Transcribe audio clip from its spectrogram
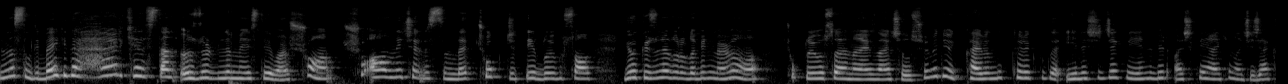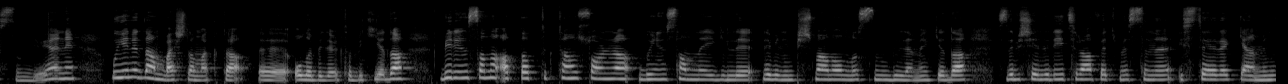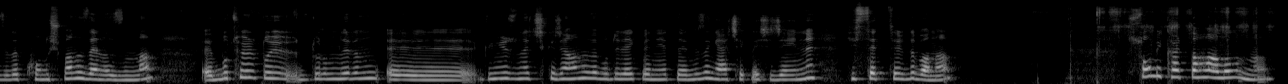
nasıl diyeyim belki de herkesten özür dileme isteği var. Şu an şu anın içerisinde çok ciddi duygusal gökyüzüne durumda bilmiyorum ama çok duygusal enerjiler çalışıyor ve diyor ki kalbindeki kırıklıkla iyileşecek ve yeni bir aşka yelken açacaksın diyor. Yani bu yeniden başlamakta e, olabilir tabii ki ya da bir insanı atlattıktan sonra bu insanla ilgili ne bileyim pişman olmasını dilemek ya da size bir şeyleri itiraf etmesini isteyerek gelmeniz ya da konuşmanız en azından e, bu tür durumların e, gün yüzüne çıkacağını ve bu dilek ve niyetlerinizin gerçekleşeceğini hissettirdi bana. Son bir kart daha alalım mı?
